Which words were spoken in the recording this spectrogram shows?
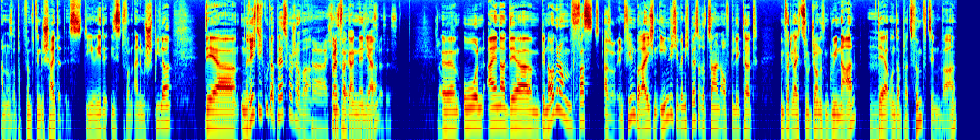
an unserer Top 15 gescheitert ist. Die Rede ist von einem Spieler, der ein richtig guter Passrusher war ah, im weiß, vergangenen Jahr. Weiß, ähm, und einer, der genau genommen fast, also in vielen Bereichen ähnliche, wenn nicht bessere Zahlen aufgelegt hat im Vergleich zu Jonathan Greenard, mhm. der unser Platz 15 war,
